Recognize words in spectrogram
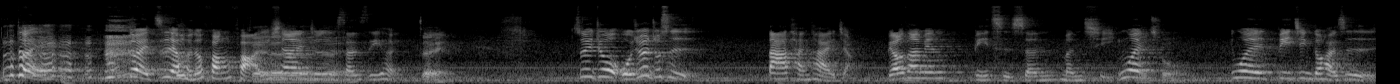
对 对，这有很多方法，就现在就是三 C 很对。所以就我觉得就是大家摊开来讲，不要在那边彼此生闷气，因为。没错。因为毕竟都还是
